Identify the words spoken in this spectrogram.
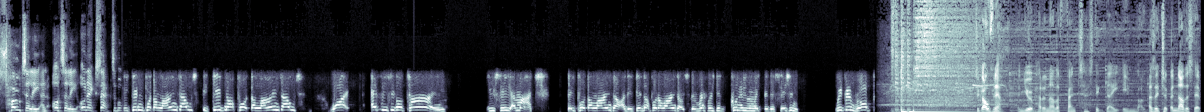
totally and utterly unacceptable. He didn't put the lines out. He did not put the lines out. Why? Every single time you see a match, they put the lines out, and they did not put the lines out, so the referee did, couldn't even make the decision. We've been robbed. To golf now. And Europe had another fantastic day in Rome as they took another step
